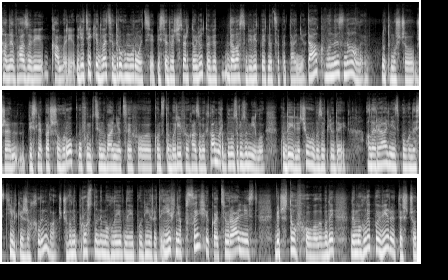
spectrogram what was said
а не в газовій камері. Я тільки в 22-му році, після 24 лютого, дала собі відповідь на це питання. Так, вони знали. Ну тому що вже після першого року функціонування цих е, концтаборів і газових камер було зрозуміло, куди і для чого везуть людей. Але реальність була настільки жахлива, що вони просто не могли в неї повірити. І їхня психіка цю реальність відштовхувала. Вони не могли повірити, що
